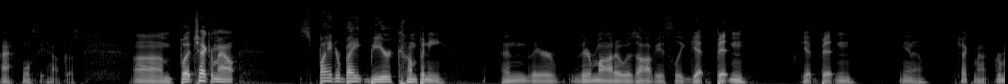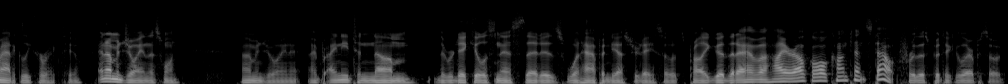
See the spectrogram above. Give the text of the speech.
ah, we'll see how it goes. Um, but check them out. Spider Bite Beer Company, and their their motto is obviously "Get bitten, get bitten." You know, check them out. Grammatically correct too, and I'm enjoying this one. I'm enjoying it. I, I need to numb the ridiculousness that is what happened yesterday, so it's probably good that I have a higher alcohol content stout for this particular episode.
